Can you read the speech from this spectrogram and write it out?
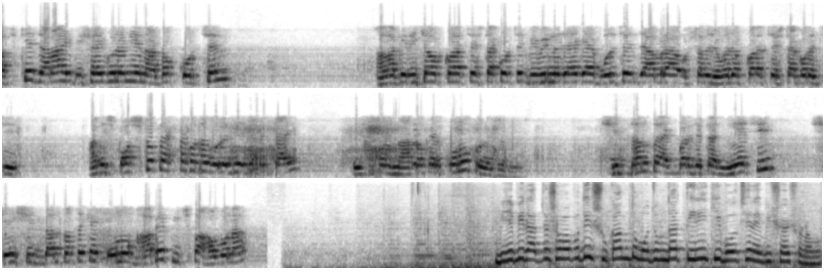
আজকে যারা এই বিষয়গুলো নিয়ে নাটক করছেন আমাকে রিচ আউট করার চেষ্টা করছেন বিভিন্ন জায়গায় বলছেন যে আমরা ওর সাথে যোগাযোগ করার চেষ্টা করেছি। আমি স্পষ্টত একটা কথা বলে দিয়ে যেতে চাই এই সকল নাটকের কোনো প্রয়োজন নেই। সিদ্ধান্ত একবার যেটা নিয়েছি সেই সিদ্ধান্ত থেকে কোনোভাবে পিছপা হব না। বিজেপি রাজ্য সভাপতি সুকান্ত মজুমদার তিনি কি বলছেন এ বিষয়ে শোনাবো।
